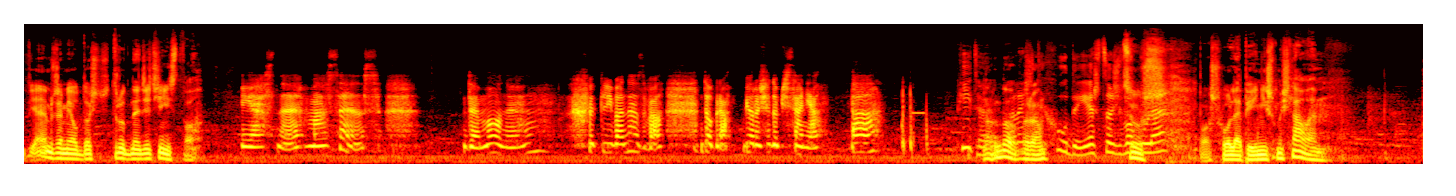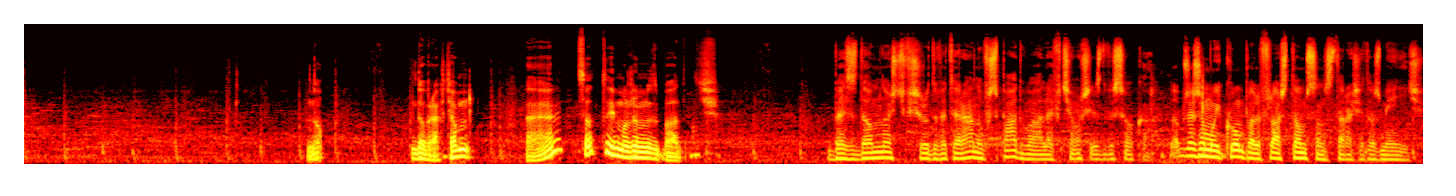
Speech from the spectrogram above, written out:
Wiem, że miał dość trudne dzieciństwo. Jasne, ma sens. Demony. Chwytliwa nazwa. Dobra, biorę się do pisania. Pa! Peter, No aleś dobra. ty chudy, jesz coś w Cóż, ogóle? poszło lepiej niż myślałem. No. Dobra, chciałbym... E? Co tutaj możemy zbadać? Bezdomność wśród weteranów spadła, ale wciąż jest wysoka. Dobrze, że mój kumpel Flash Thompson stara się to zmienić.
